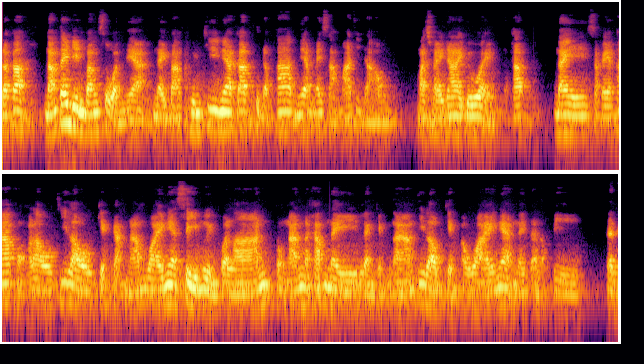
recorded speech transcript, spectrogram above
แล้วก็น้ำใต้ดินบางส่วนเนี่ยในบางพื้นที่เนี่ยก็คุณภาพเนี่ยไม่สามารถที่จะเอามาใช้ได้ด้วยนะครับ ในศักยภาพของเราที่เราเก็บกักน้ำไว้เนี่ยสี่หมื่นกว่าล้านตรงนั้นนะครับ ในแหล่งเก็บน้ำที่เราเก็บเอาไว้เนี่ยในแต่ละปี แต่ใน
